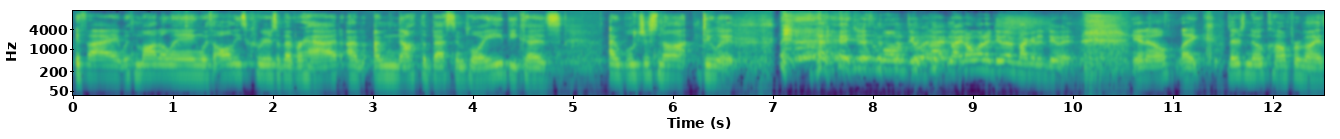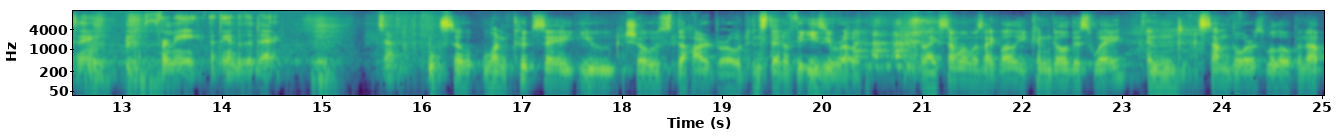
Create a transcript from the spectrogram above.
if I with modeling, with all these careers I've ever had, I'm I'm not the best employee because I will just not do it. I just won't do it. I, I don't want to do it. I'm not going to do it. You know, like there's no compromising for me at the end of the day. So. So one could say you chose the hard road instead of the easy road. like someone was like, "Well, you can go this way, and some doors will open up,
